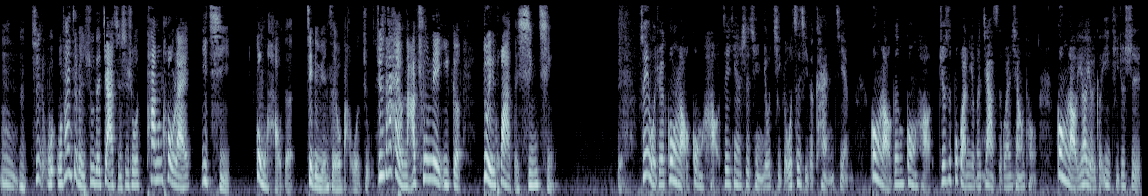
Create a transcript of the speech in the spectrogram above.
嗯嗯，所以我我发现这本书的价值是说，他们后来一起共好的这个原则有把握住，就是他还有拿出那一个对话的心情。对，所以我觉得共老共好这件事情有几个我自己的看见，共老跟共好，就是不管你有没有价值观相同，共老也要有一个议题，就是。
